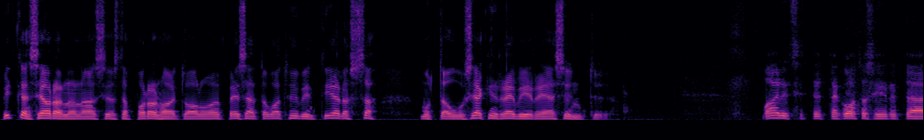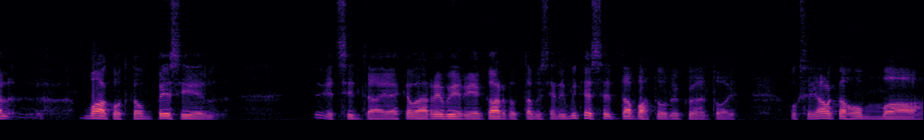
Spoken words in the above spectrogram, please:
Pitkän seurannan ansiosta poronhoitoalueen pesät ovat hyvin tiedossa, mutta uusiakin reviirejä syntyy. Mainitsit, että kohta siirrytään maakotkan pesien etsintään ja ehkä vähän reviirien kartoittamiseen, niin miten se tapahtuu nykyään toi? Onko se jalkahommaa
